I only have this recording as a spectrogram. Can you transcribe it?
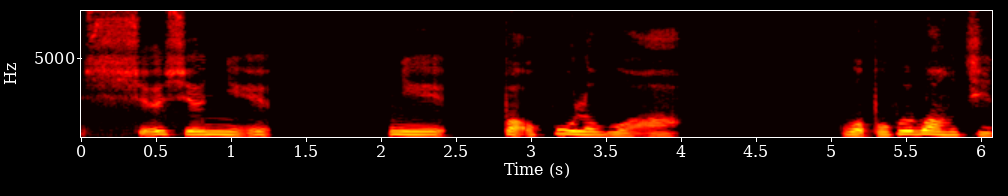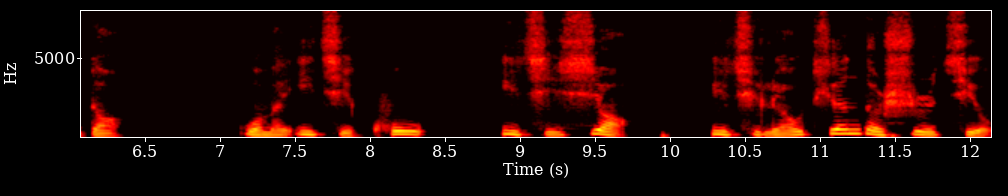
谢谢你，你保护了我，我不会忘记的。我们一起哭，一起笑。”一起聊天的事情，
